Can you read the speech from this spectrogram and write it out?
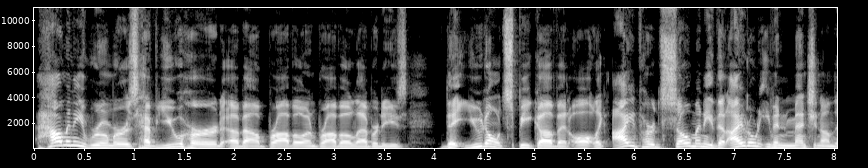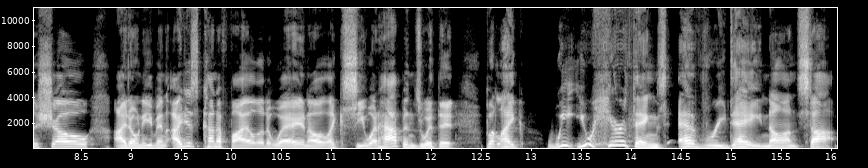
how many rumors have you heard about Bravo and Bravo celebrities that you don't speak of at all? Like, I've heard so many that I don't even mention on the show. I don't even, I just kind of file it away and I'll like see what happens with it. But like, we, you hear things every day nonstop.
